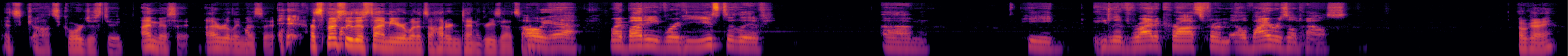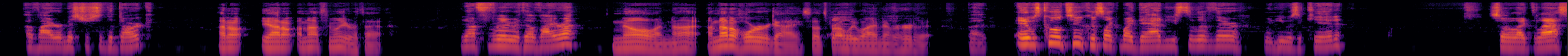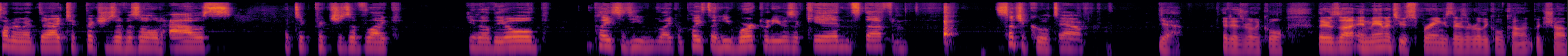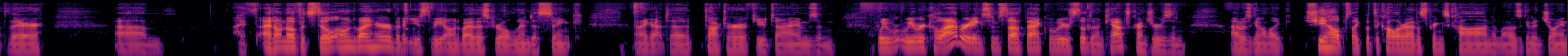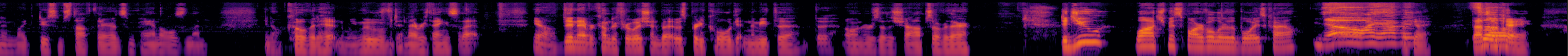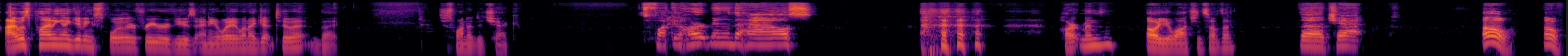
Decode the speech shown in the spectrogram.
It's oh, it's gorgeous, dude. I miss it. I really miss it, especially this time of year when it's 110 degrees outside. Oh yeah, my buddy where he used to live, um, he he lived right across from Elvira's old house. Okay. Elvira, Mistress of the Dark. I don't. Yeah, I don't. I'm not familiar with that. You're not familiar with Elvira? No, I'm not. I'm not a horror guy, so that's probably why I've never heard of it. And it was cool too because like my dad used to live there when he was a kid. So like the last time I went there, I took pictures of his old house. I took pictures of like, you know, the old places he like a place that he worked when he was a kid and stuff. And such a cool town. Yeah, it is really cool. There's uh, in Manitou Springs. There's a really cool comic book shop there. Um, I I don't know if it's still owned by her, but it used to be owned by this girl Linda Sink, and I got to talk to her a few times, and we were we were collaborating some stuff back when we were still doing Couch Crunchers, and I was gonna like she helped like with the Colorado Springs Con, and I was gonna join and like do some stuff there and some panels, and then you know COVID hit and we moved and everything, so that you know didn't ever come to fruition, but it was pretty cool getting to meet the the owners of the shops over there. Did you watch Miss Marvel or the boys, Kyle? No, I haven't. Okay. That's So- okay. I was planning on giving spoiler free reviews anyway when I get to it, but just wanted to check. It's fucking Hartman in the house. Hartman? Oh, you watching something? The chat. Oh, oh,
